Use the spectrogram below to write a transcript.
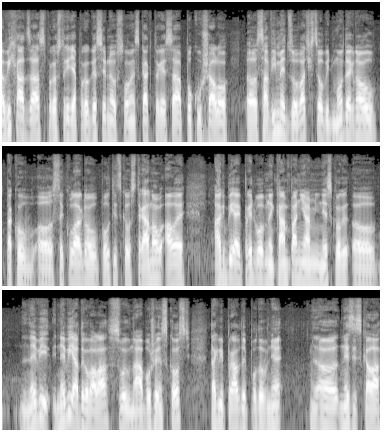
vychádza z prostredia progresívneho Slovenska, ktoré sa pokúšalo e, sa vymedzovať, chcel byť modernou, takou e, sekulárnou politickou stranou, ale ak by aj predvoľbnej kampaniami neskôr e, nevy, nevyjadrovala svoju náboženskosť, tak by pravdepodobne nezískala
